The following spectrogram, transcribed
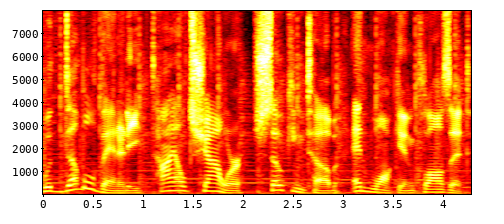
With double vanity, tiled shower, soaking tub, and walk-in closet.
